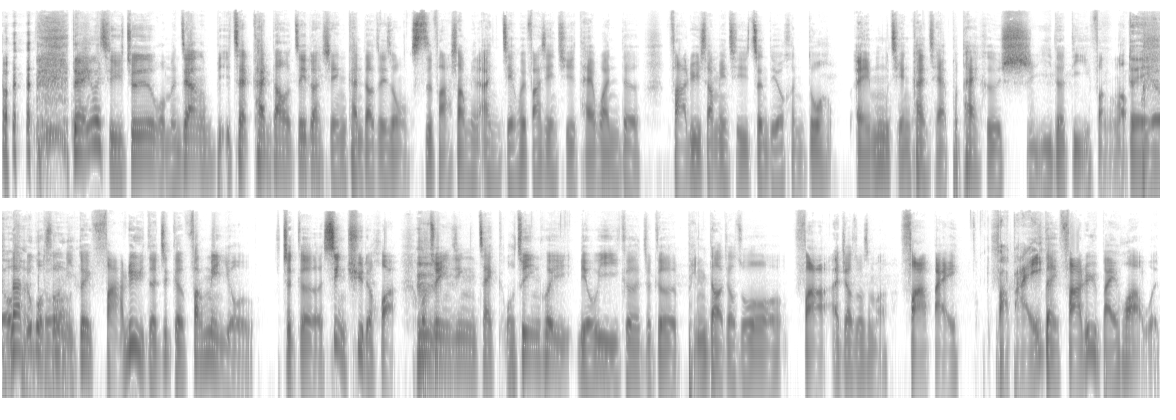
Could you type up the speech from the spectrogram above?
对，因为其实就是我们这样在看到这段时间看到这种司法上面的案件，会发现其实台湾的法律上面其实真的有很多，哎，目前看起来不太合时宜的地方哦。对，那如果说你对法律的这个方面有这个兴趣的话，我最近在，我最近会留意一个这个频道，叫做法，啊，叫做什么法白，法白，对，法律白话文，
